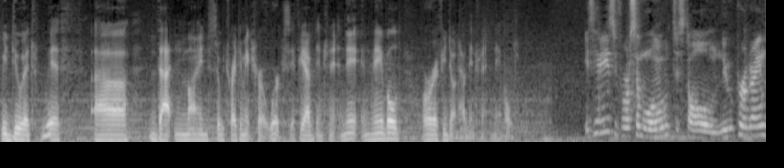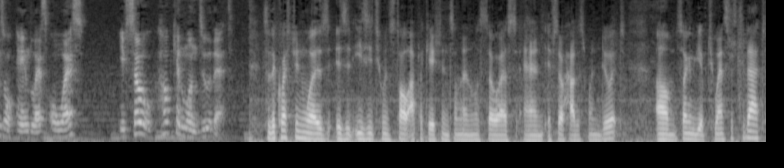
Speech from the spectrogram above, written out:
we do it with uh, that in mind. So we try to make sure it works if you have the internet ena- enabled or if you don't have the internet enabled. Is it easy for someone to install new programs on Endless OS? If so, how can one do that? So the question was, is it easy to install applications on Endless OS, and if so, how does one do it? Um, so I'm going to give two answers to that.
